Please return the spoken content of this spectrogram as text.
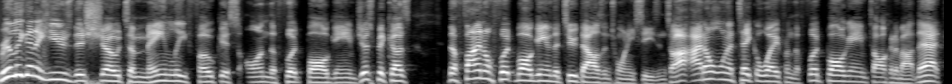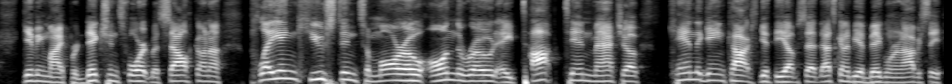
really going to use this show to mainly focus on the football game just because the final football game of the 2020 season. So I, I don't want to take away from the football game talking about that, giving my predictions for it. But South gonna playing Houston tomorrow on the road, a top 10 matchup. Can the Gamecocks get the upset? That's going to be a big one. And obviously,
